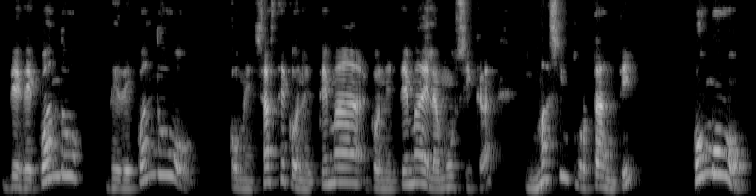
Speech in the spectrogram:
¿desde cuándo, desde cuándo comenzaste con el tema, con el tema de la música y más importante, ¿cómo,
